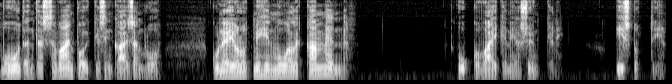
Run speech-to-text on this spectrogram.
Muuten tässä vain poikkesin Kaisan luo, kun ei ollut mihin muuallekaan mennä. Ukko vaikeni ja synkkeni. Istuttiin.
